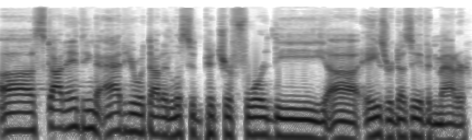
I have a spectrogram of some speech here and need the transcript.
uh, Scott, anything to add here without a listed pitcher for the uh, A's, or does it even matter?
